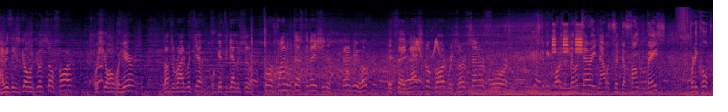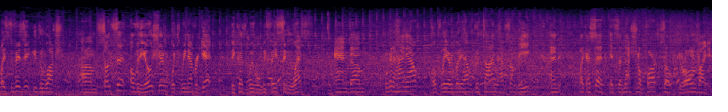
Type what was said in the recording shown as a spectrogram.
Everything's going good so far. Wish you all were here. Love to ride with you. We'll get together soon. So our final destination is Sandy Hook. It's a National Guard Reserve Center for, used to be part of the military. Now it's a defunct base. Pretty cool place to visit. You can watch um, sunset over the ocean, which we never get because we will be facing west. And um, we're gonna hang out. Hopefully everybody have a good time, have something to eat. And like I said, it's a national park, so you're all invited.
